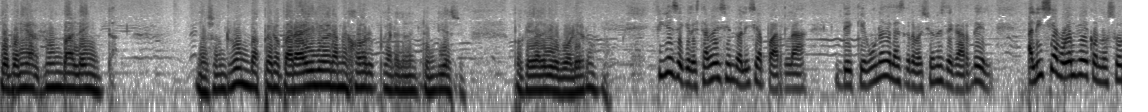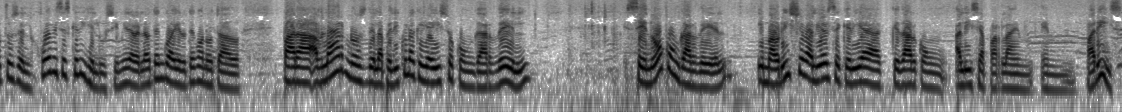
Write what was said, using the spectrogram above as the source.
yo ponía rumba lenta no son rumbas, pero para ellos era mejor para que lo entendiesen, porque ya le digo bolero. Fíjese que le estaba diciendo a Alicia Parla de que una de las grabaciones de Gardel, Alicia vuelve con nosotros el jueves, es que dije Lucy, mira, lo tengo ahí, lo tengo anotado, para hablarnos de la película que ella hizo con Gardel, cenó con Gardel, y Mauricio Valier se quería quedar con Alicia Parla en, en París.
